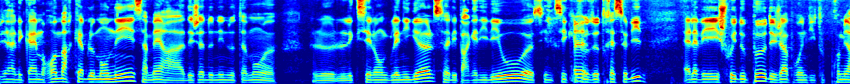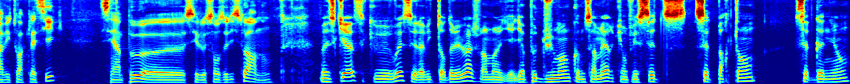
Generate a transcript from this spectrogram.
Elle est quand même remarquablement née. Sa mère a déjà donné notamment euh, l'excellent Glen Eagles. Elle est par Galileo. Euh, c'est quelque chose de très solide. Elle avait échoué de peu déjà pour une première victoire classique. C'est un peu, euh, c'est le sens de l'histoire, non? Bah, Ce qu'il y a, c'est que ouais, c'est la victoire de l'élevage. Il y, a peu de juments comme sa mère qui ont fait 7, 7 partants, 7 gagnants.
